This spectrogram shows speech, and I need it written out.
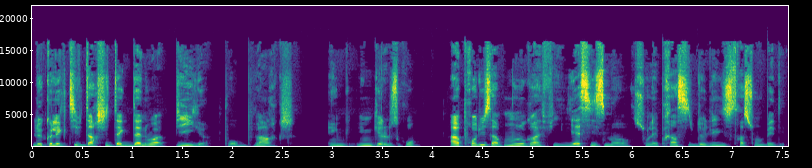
le collectif d'architectes danois Big, pour Barks Ingels Group, a produit sa monographie Yes is More sur les principes de l'illustration BD,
